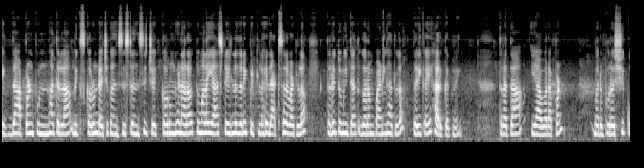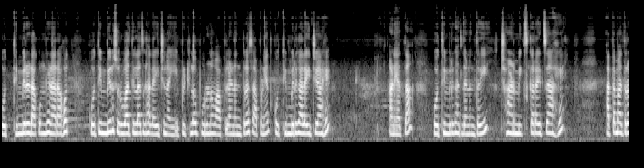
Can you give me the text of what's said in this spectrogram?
एकदा आपण पुन्हा त्याला मिक्स करून त्याची कन्सिस्टन्सी चेक करून घेणार आहोत. तुम्हाला या स्टेजला जरी पिठलं हे दाटसर वाटलं तरी तुम्ही त्यात गरम पाणी घातलं तरी काही हरकत नाही. तर आता यावर आपण भरपूर अशी कोथिंबीर टाकून घेणार आहोत. कोथिंबीर सुरुवातीलाच घालायची नाही आहे पिठलं पूर्ण वापल्यानंतरच आपण यात कोथिंबीर घालायची आहे. आणि आता कोथिंबीर घातल्यानंतरही छान मिक्स करायचं आहे. आता मात्र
